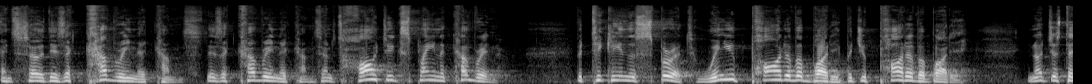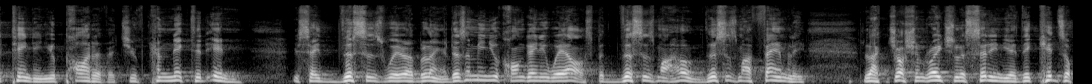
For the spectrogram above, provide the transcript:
And so there's a covering that comes. There's a covering that comes. And it's hard to explain a covering, particularly in the spirit. When you're part of a body, but you're part of a body, you're not just attending, you're part of it. You've connected in. You say, This is where I belong. It doesn't mean you can't go anywhere else, but this is my home. This is my family. Like Josh and Rachel are sitting here, their kids are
